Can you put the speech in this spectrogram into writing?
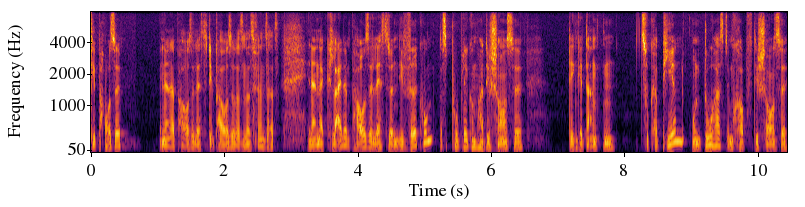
die Pause in einer Pause lässt du die Pause, was ist denn das für ein Satz? In einer kleinen Pause lässt du dann die Wirkung, das Publikum hat die Chance, den Gedanken zu kapieren und du hast im Kopf die Chance,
